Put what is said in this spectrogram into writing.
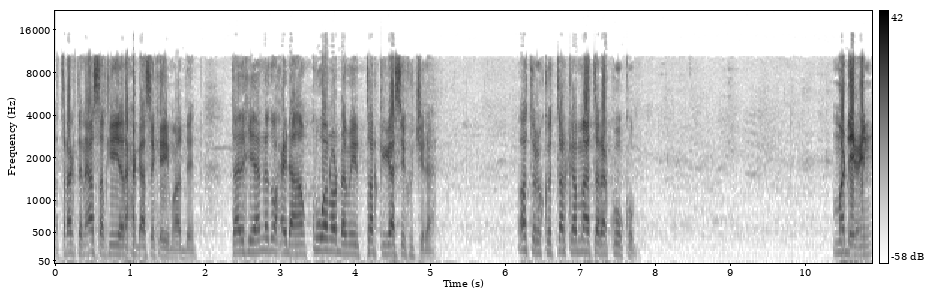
qura atractan asalkii iyana xaggaasay ka yimaadeen. Taarikhyahanadu waxay dhahaan kuwan oo dhami tarkigaasay ku jiraan atruku tarka ma tarakuukum ma dhicin.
